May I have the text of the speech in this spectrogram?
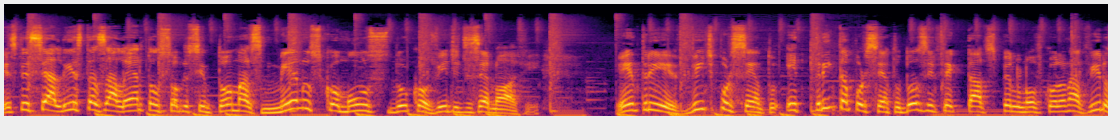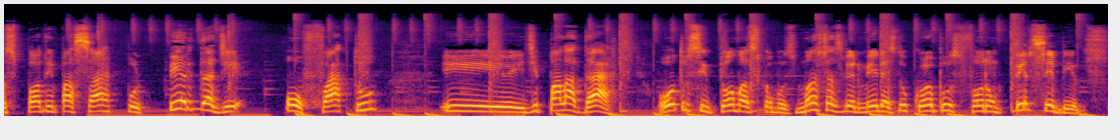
Especialistas alertam sobre os sintomas menos comuns do Covid-19. Entre 20% e 30% dos infectados pelo novo coronavírus podem passar por perda de olfato e de paladar. Outros sintomas, como as manchas vermelhas do corpo, foram percebidos.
